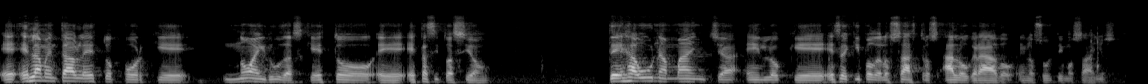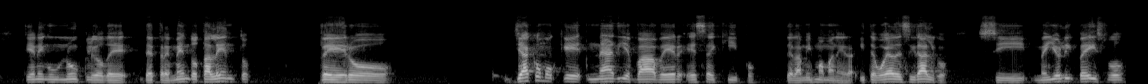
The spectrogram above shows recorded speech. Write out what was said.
Eh, es lamentable esto porque no hay dudas que esto, esta situación deja una mancha en lo que ese equipo de los Astros ha logrado en los últimos años. Tienen un núcleo de, de tremendo talento, pero ya como que nadie va a ver ese equipo de la misma manera. Y te voy a decir algo, si Major League Baseball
